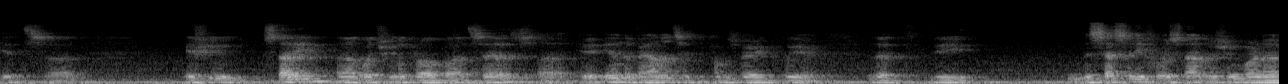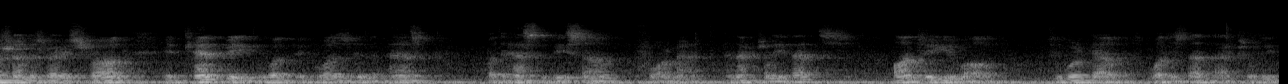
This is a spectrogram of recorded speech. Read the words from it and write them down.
It's, uh, if you study uh, what Srila Prabhupada says, uh, in the balance it becomes very clear that the necessity for establishing Varnashram is very strong. It can't be what it was in the past, but there has to be some format. And actually that's on to you all to work out what does that actually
